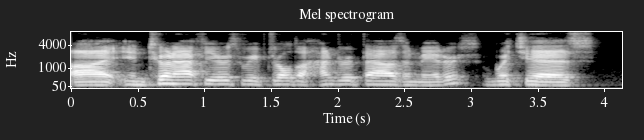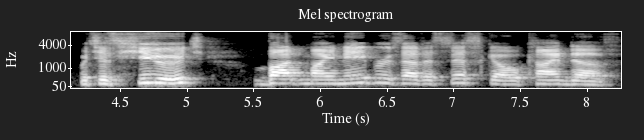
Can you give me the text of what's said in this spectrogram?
Uh, in two and a half years, we've drilled 100,000 meters, which is which is huge. But my neighbors at Osisko kind of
